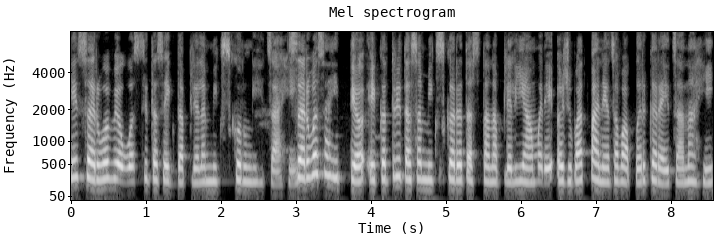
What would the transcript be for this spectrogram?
हे सर्व व्यवस्थित असं एकदा आपल्याला मिक्स करून घ्यायचं आहे. सर्व साहित्य एकत्रित असं मिक्स करत असताना आपल्याला यामध्ये अजिबात पाण्याचा वापर करायचा नाही.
